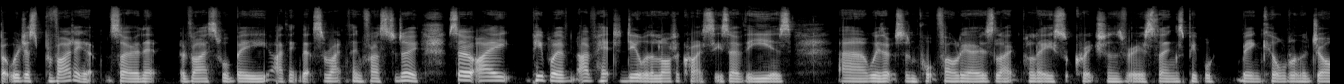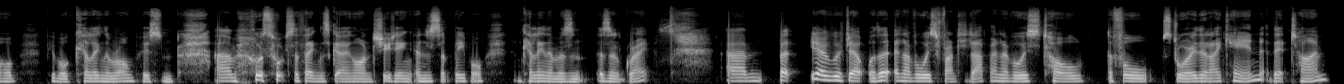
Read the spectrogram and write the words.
but we're just providing it. So that advice will be, I think that's the right thing for us to do. So I people have I've had to deal with a lot of crises over the years, uh, whether it's in portfolios like police or corrections, various things, people being killed on a job, people killing the wrong person, um, all sorts of things going on, shooting innocent people and killing them isn't isn't great. Um, but you know we've dealt with it, and I've always fronted up, and I've always told the full story that I can at that time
